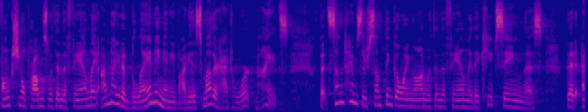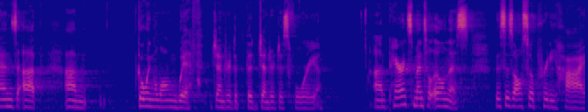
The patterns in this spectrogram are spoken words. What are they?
functional problems within the family, I'm not even blaming anybody. This mother had to work nights. But sometimes there's something going on within the family. They keep seeing this that ends up um, going along with gender, the gender dysphoria. Um, parents' mental illness, this is also pretty high.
